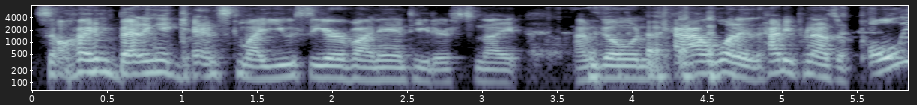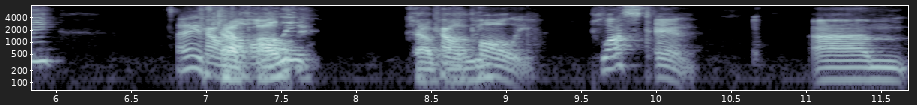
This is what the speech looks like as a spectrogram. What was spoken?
So I'm betting against my UC Irvine Anteaters tonight. I'm going Cal. What is? How do you pronounce it? Poli? I think it's Cal, Cal Poly. Cal, Cal Poly plus ten. Um,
